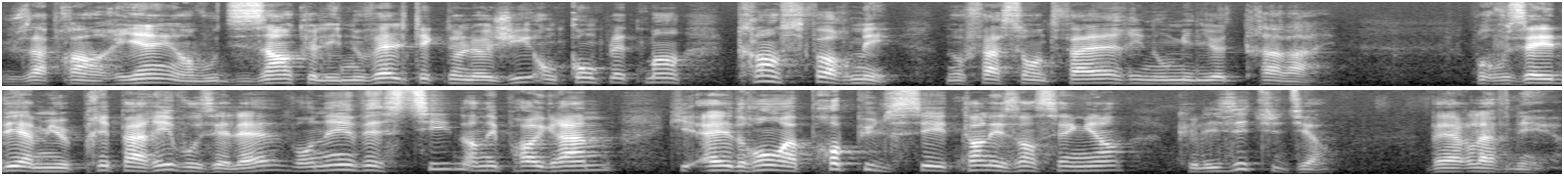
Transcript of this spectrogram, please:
Je ne vous apprends rien en vous disant que les nouvelles technologies ont complètement transformé nos façons de faire et nos milieux de travail. Pour vous aider à mieux préparer vos élèves, on investit dans des programmes qui aideront à propulser tant les enseignants que les étudiants vers l'avenir.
